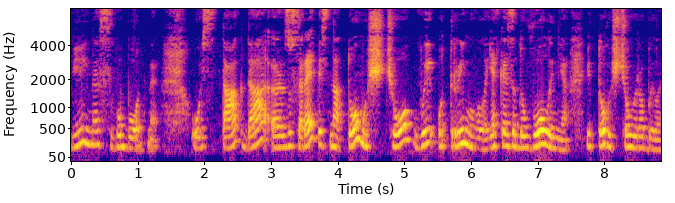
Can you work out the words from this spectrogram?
вільне, свободне. Ось так, да? е, зосередьтесь на тому, що ви отримували, яке задоволення від того, що ви робили.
